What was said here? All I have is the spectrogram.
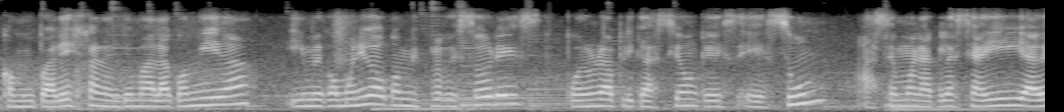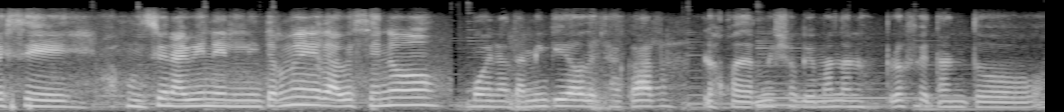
con mi pareja en el tema de la comida y me comunico con mis profesores por una aplicación que es eh, Zoom. Hacemos la clase ahí, a veces funciona bien el internet, a veces no. Bueno, también quiero destacar los cuadernillos que mandan los profes tanto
